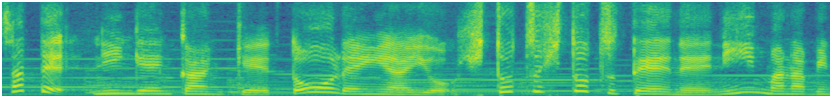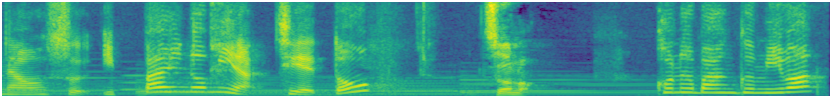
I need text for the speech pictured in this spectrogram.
さて人間関係と恋愛を一つ一つ丁寧に学び直すいっぱいのみや知恵とゾノ。この番組は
